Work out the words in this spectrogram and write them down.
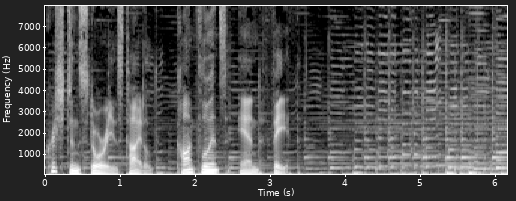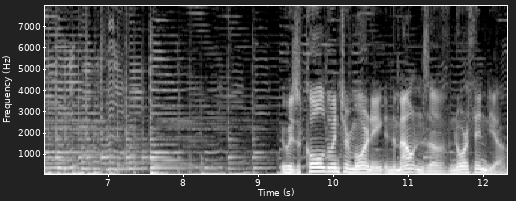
Christian story is titled Confluence and Faith. It was a cold winter morning in the mountains of North India.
